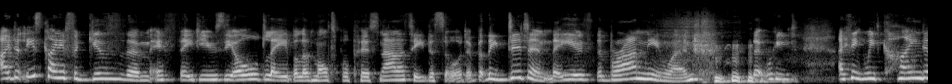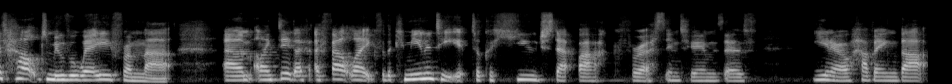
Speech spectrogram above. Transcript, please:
I'd at least kind of forgive them if they'd use the old label of multiple personality disorder, but they didn't. They used the brand new one that we I think we'd kind of helped move away from that. Um, and I did. I, I felt like for the community, it took a huge step back for us in terms of, you know, having that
